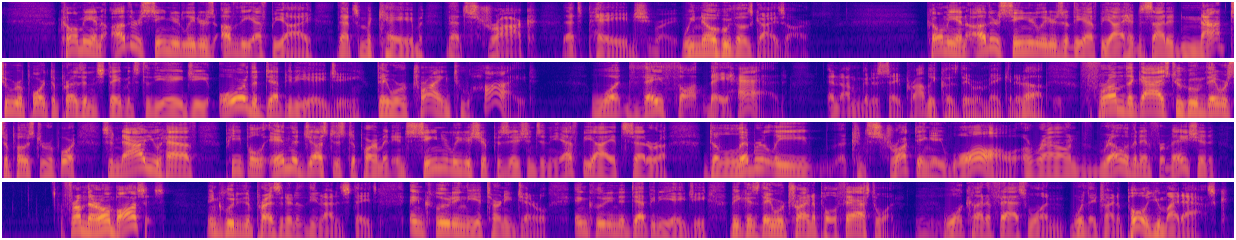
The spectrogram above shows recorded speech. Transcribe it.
Comey and other senior leaders of the FBI, that's McCabe, that's Strzok, that's Page. Right. We know who those guys are. Comey and other senior leaders of the FBI had decided not to report the president's statements to the AG or the deputy AG. They were trying to hide what they thought they had and I'm going to say probably because they were making it up, from the guys to whom they were supposed to report. So now you have people in the Justice Department in senior leadership positions in the FBI, et cetera, deliberately constructing a wall around relevant information from their own bosses. Including the President of the United States, including the Attorney General, including the Deputy AG, because they were trying to pull a fast one. Mm-hmm. What kind of fast one were they trying to pull, you might ask?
